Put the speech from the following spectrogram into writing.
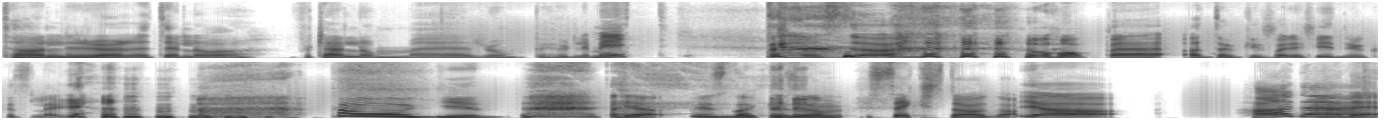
talerøret til å fortelle om eh, rumpehullet mitt. Og så håper jeg at dere får en fin uke så lenge. Å, Gud. Ja, vi snakkes om seks dager. Ja. Ha det! Ha det.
